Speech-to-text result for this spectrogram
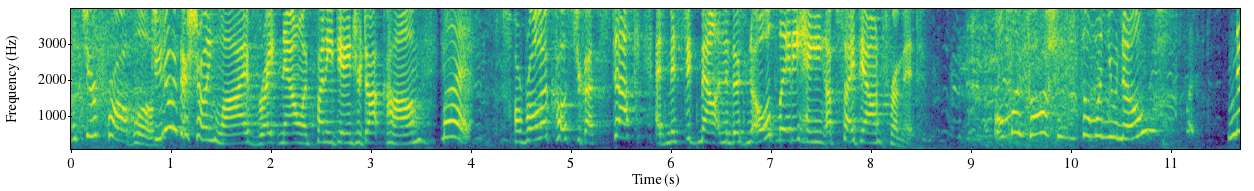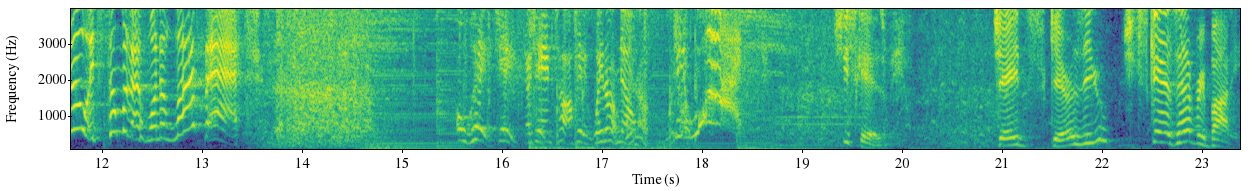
What's your problem? Do you know what they're showing live right now on funnydanger.com? What? A roller coaster got stuck at Mystic Mountain and there's an old lady hanging upside down from it. oh my gosh, is this someone you know? No, it's someone I want to laugh at. Oh, hey, Jade. I can't talk. Jade, wait up, No. wait up. Wait Jade, up. what? She scares me. Jade scares you? She scares everybody.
